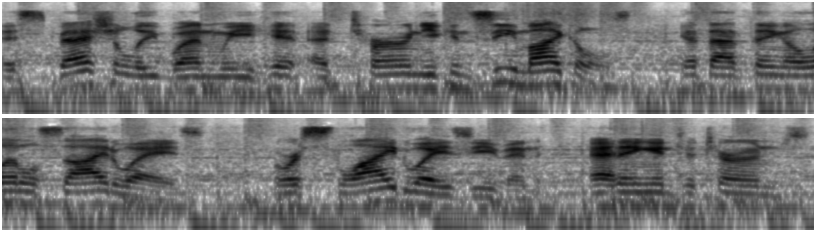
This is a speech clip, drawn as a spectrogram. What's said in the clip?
especially when we hit a turn. You can see Michaels get that thing a little sideways, or slideways even, heading into turns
